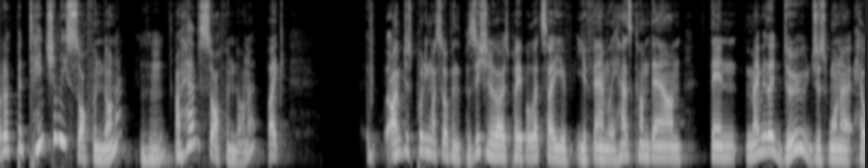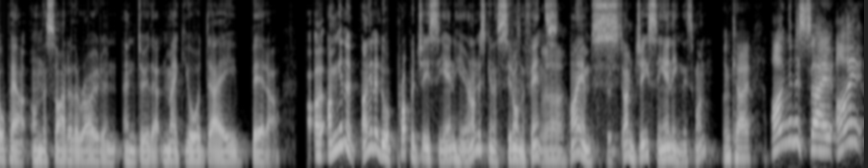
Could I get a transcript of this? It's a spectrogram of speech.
but I've potentially softened on it. Mm-hmm. I have softened on it. Like, if- I'm just putting myself in the position of those people. Let's say you've, your family has come down, then maybe they do just want to help out on the side of the road and, and do that and make your day better. I, I'm gonna I'm gonna do a proper GCN here, and I'm just gonna sit on the fence. Ah, I am I'm GCNing this one. Okay. I'm going to say I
